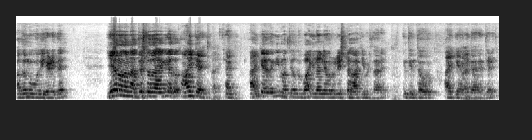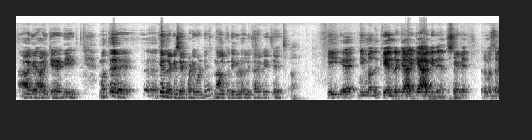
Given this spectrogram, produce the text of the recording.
ಅದನ್ನು ಓದಿ ಹೇಳಿದೆ. ಏನೋ ನನ್ನ ಅದೃಷ್ಟದ ಹಾಗೆ ಅದು ಆಯ್ಕೆ ಆಯ್ತು. ಆಗಿ ಆಯ್ಕೆ ಆಗಿ ಮತ್ತೆ ಒಂದು ಬಾಗಿಲಲ್ಲಿ ಅವರು ಲಿಸ್ಟ್ ಹಾಕಿ ಬಿಡ್ತಾರೆ. ಇಂತಿಂಥವರು ಆಯ್ಕೆಯಾಗಿದ್ದಾರೆ ಅಂತ ಅಂತೇಳಿ ಹಾಗೆ ಆಯ್ಕೆಯಾಗಿ ಮತ್ತೆ ಕೇಂದ್ರಕ್ಕೆ ಸೇರ್ಪಡೆಗೊಂಡೆ. ನಾಲ್ಕು ತಿಂಗಳು ಅಲ್ಲಿ ತರಬೇತಿ ಆಯ್ತು. ಹೀಗೆ ನಿಮ್ಮದು ಕೇಂದ್ರಕ್ಕೆ ಆಯ್ಕೆ ಆಗಿದೆ ಅಂತ ಹೇಳಿ. ಧರ್ಮಸ್ಥಳ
